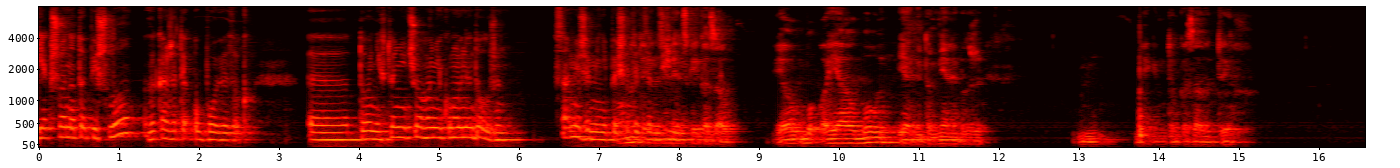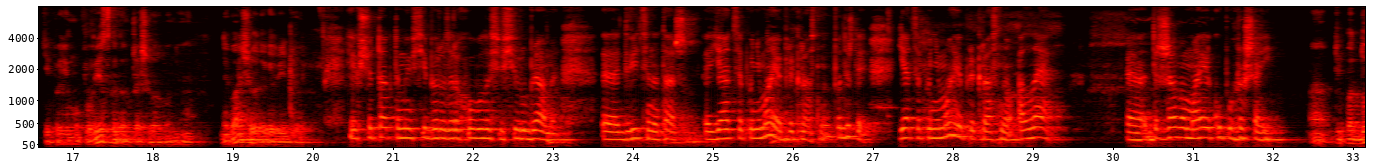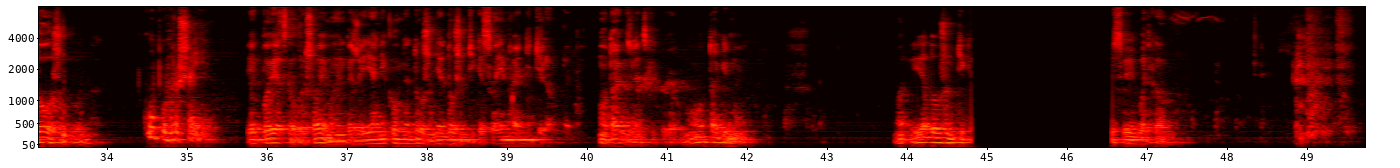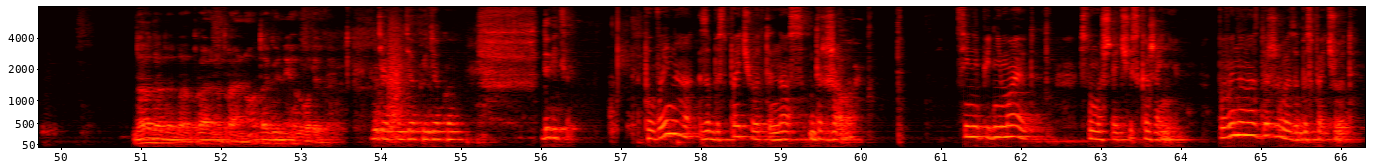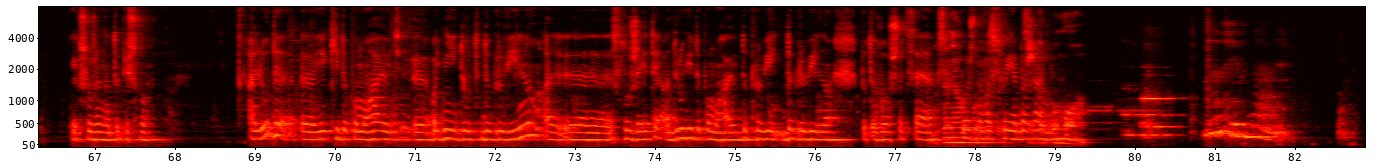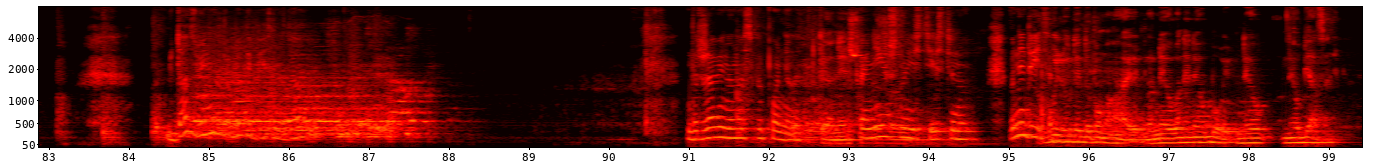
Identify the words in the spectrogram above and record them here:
якщо на то пішло, ви кажете обов'язок, е, то ніхто нічого нікому не должен. Самі же мені пишете це в ефірі. Зеленський казав, я, обо- а я обов'язок, як він там, ні, не подожди. М, Як йому там казали, ти, типу, йому повістка там прийшла, вона. Не бачив таке відео? Якщо так, то ми всі би розраховувалися всі рублями. Е, Дивіться, Наташ, я це понімаю прекрасно. Подожди, я це понімаю прекрасно, але держава має купу грошей. А, типа, должен був. Купу грошей. Як повістка прийшла йому і каже, я нікому не должен, я должен тільки своїм родителям. Ну так Зеленський казав. Ну так і ми. Ну, Я должен тільки своїм батькам. Да, да, да, да, правильно, правильно. Отак він і говорив. Дякую, дякую, дякую. Дивіться, повинна забезпечувати нас держава. Ціни піднімають сумасшедші скажені. Повинна нас держава забезпечувати, якщо вже на то пішло. А люди, е, які допомагають, е, одні йдуть добровільно е, служити, а другі допомагають добровільно, бо того, що це, Це кожного обов'язок, своє Це бажання. допомога. Да, з війни зробили бізнес, да. Державі на нас ви поняли. Конечно. Звісно, звісно. Вони дивіться, Бо люди допомагають, не, вони не, обов'я- не, об- не обов'язані.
